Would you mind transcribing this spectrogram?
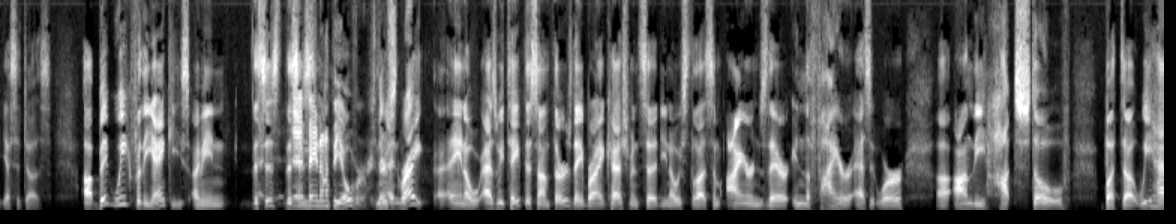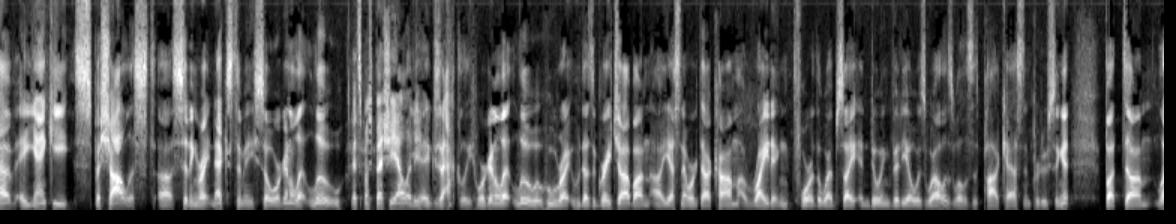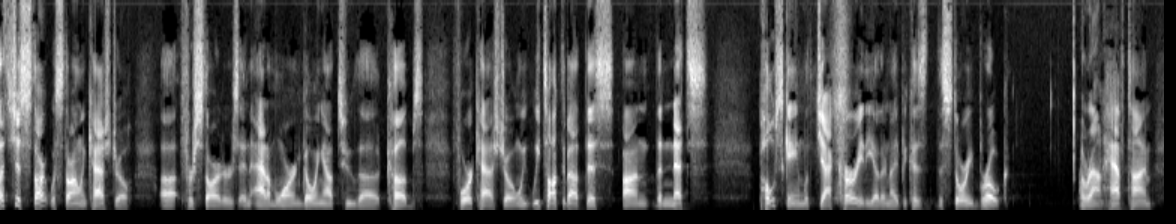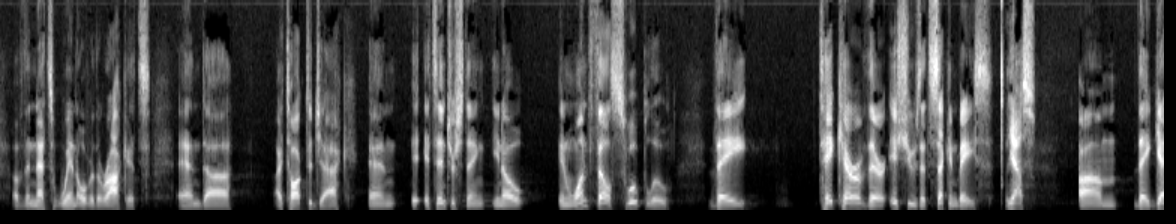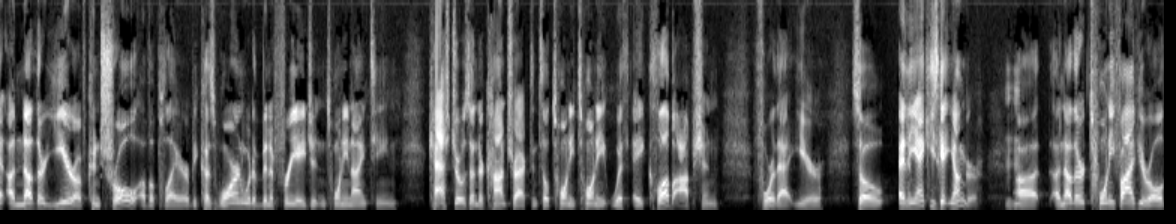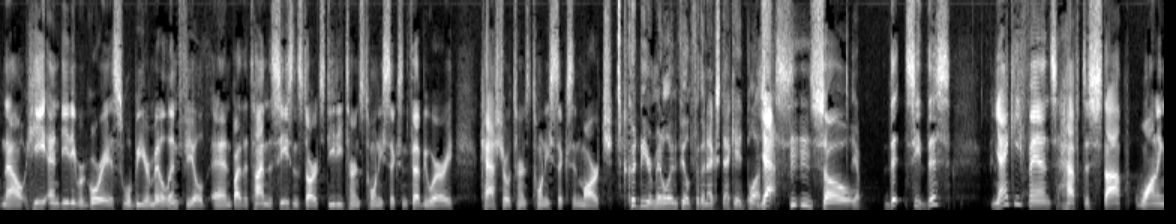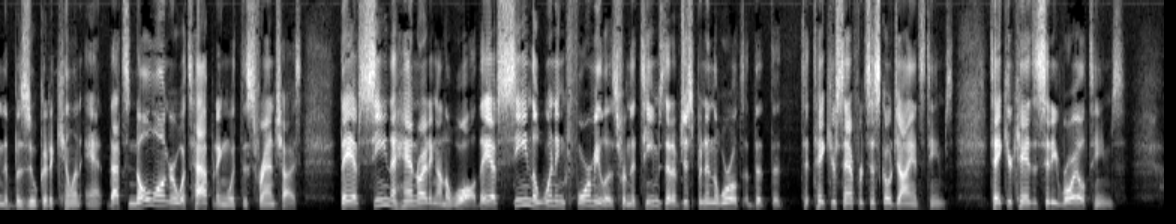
yes, it does. A big week for the Yankees. I mean, this is this it is may not be over. There's and right. Uh, you know, as we tape this on Thursday, Brian Cashman said, you know, he still has some irons there in the fire, as it were, uh, on the hot stove. But uh, we have a Yankee specialist uh, sitting right next to me, so we're going to let Lou. it's my speciality. Exactly. We're going to let Lou, who write, who does a great job on uh, YesNetwork.com, uh, writing for the website and doing video as well, as well as the podcast and producing it. But um, let's just start with Starlin Castro uh, for starters, and Adam Warren going out to the Cubs for Castro. And we, we talked about this on the Nets post game with Jack Curry the other night because the story broke around halftime of the Nets win over the Rockets, and uh, I talked to Jack, and it, it's interesting. You know, in one fell swoop, Lou, they take care of their issues at second base. Yes. Um, they get another year of control of a player because Warren would have been a free agent in 2019. Castro's under contract until 2020 with a club option for that year. So, and the Yankees get younger. Uh, another 25 year old. Now, he and Didi Gregorius will be your middle infield. And by the time the season starts, Didi turns 26 in February. Castro turns 26 in March. Could be your middle infield for the next decade plus. Yes. So, Yep. thi- see, this Yankee fans have to stop wanting the bazooka to kill an ant. That's no longer what's happening with this franchise. They have seen the handwriting on the wall. They have seen the winning formulas from the teams that have just been in the world. The, the, t- take your San Francisco Giants teams, take your Kansas City Royal teams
